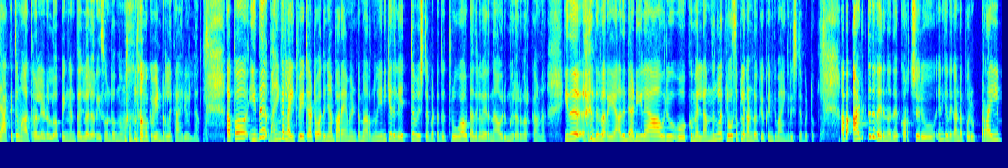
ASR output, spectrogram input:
ജാക്കറ്റ് മാത്രമല്ലേ ഇടുള്ളൂ. അപ്പോൾ ഇങ്ങനത്തെ ജ്വല്ലറീസ് കൊണ്ടൊന്നും നമുക്ക് വിന്ററിൽ കാര്യമില്ല. അപ്പോൾ ഇത് ഭയങ്കര ലൈറ്റ് വെയിറ്റ് ആട്ടോ. അത് ഞാൻ പറയാൻ വേണ്ടി മറന്നു. എനിക്കതിൽ ഏറ്റവും ഇഷ്ടപ്പെട്ടത് ത്രൂ ഔട്ട് അതിൽ വരുന്ന ആ ഒരു മിറർ വർക്കാണ് ഇത് എന്താ പറയുക അതിന്റെ അടിയിലെ ആ ഒരു വർക്കും എല്ലാം നിങ്ങൾ ക്ലോസപ്പിൽ കണ്ടു നോക്കിയൊക്കെ എനിക്ക് ഭയങ്കര ഇഷ്ടപ്പെട്ടു. അപ്പോൾ അടുത്തത് വരുന്നത് കുറച്ചൊരു എനിക്കത് കണ്ടപ്പോൾ ഒരു ട്രൈബ്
